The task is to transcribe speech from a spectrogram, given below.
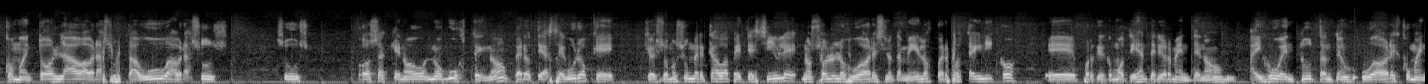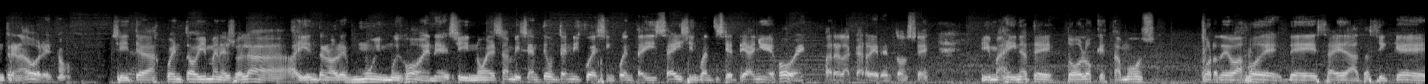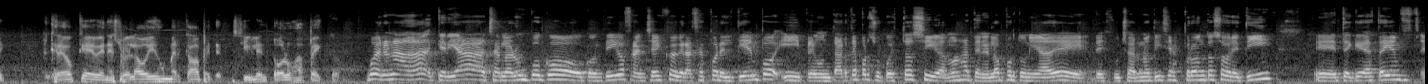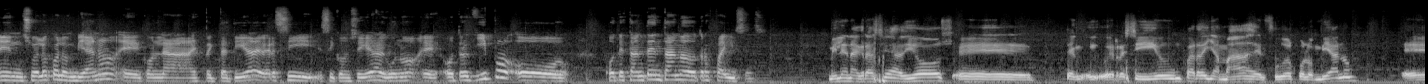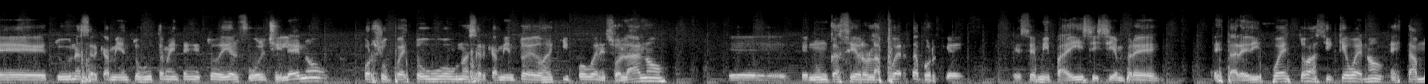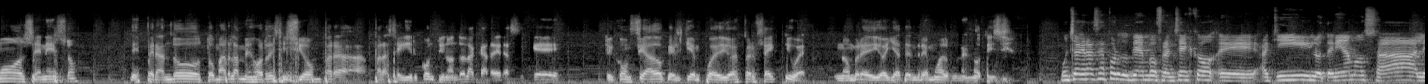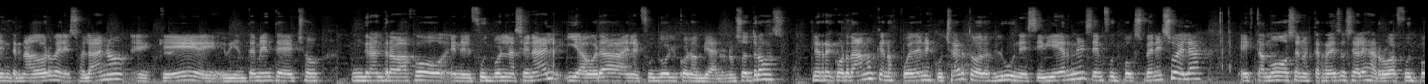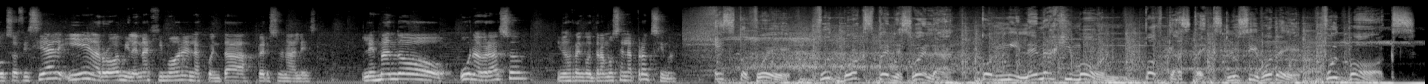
como en todos lados, habrá sus tabús, habrá sus, sus cosas que no, no gusten, ¿no? Pero te aseguro que que somos un mercado apetecible, no solo en los jugadores, sino también en los cuerpos técnicos, eh, porque como te dije anteriormente, ¿no? hay juventud tanto en jugadores como en entrenadores. ¿no? Si te das cuenta, hoy en Venezuela hay entrenadores muy, muy jóvenes. Si no es San Vicente, un técnico de 56, 57 años y es joven para la carrera. Entonces, imagínate todos los que estamos por debajo de, de esa edad. Así que creo que Venezuela hoy es un mercado apetecible en todos los aspectos. Bueno, nada, quería charlar un poco contigo, Francesco, y gracias por el tiempo y preguntarte, por supuesto, si vamos a tener la oportunidad de, escuchar noticias pronto sobre ti. Eh, te quedaste ahí en, suelo colombiano eh, con la expectativa de ver si, si consigues alguno eh, otro equipo o, o te están tentando de otros países? Milena, gracias a Dios, he recibido un par de llamadas del fútbol colombiano. Eh, tuve un acercamiento justamente en estos días del fútbol chileno. Por supuesto, hubo un acercamiento de dos equipos venezolanos eh, que nunca cierro la puerta porque ese es mi país y siempre estaré dispuesto. Así que bueno, estamos en eso, esperando tomar la mejor decisión para, para seguir continuando la carrera. Así que estoy confiado que el tiempo de Dios es perfecto y bueno, en nombre de Dios ya tendremos algunas noticias. Muchas gracias por tu tiempo, Francesco. Eh, aquí lo teníamos al entrenador venezolano eh, que evidentemente ha hecho un gran trabajo en el fútbol nacional y ahora en el fútbol colombiano. Nosotros les recordamos que nos pueden escuchar todos los lunes y viernes en Footbox Venezuela. Estamos en nuestras redes sociales arroba Footbox Oficial y en arroba Milena Jimón en las cuentas personales. Les mando un abrazo y nos reencontramos en la próxima. Esto fue Footbox Venezuela con Milena Jimón, podcast exclusivo de Footbox.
